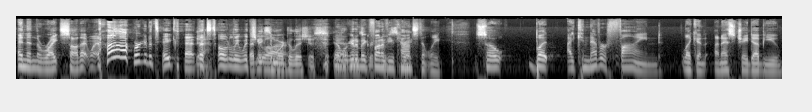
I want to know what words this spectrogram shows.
and then the right saw that and went, "Ah, we're going to take that. Yeah. That's totally what That you makes are." it more delicious. and Yeah, we're going to make fun of you it's great. constantly. So, but I can never find like an, an SJW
